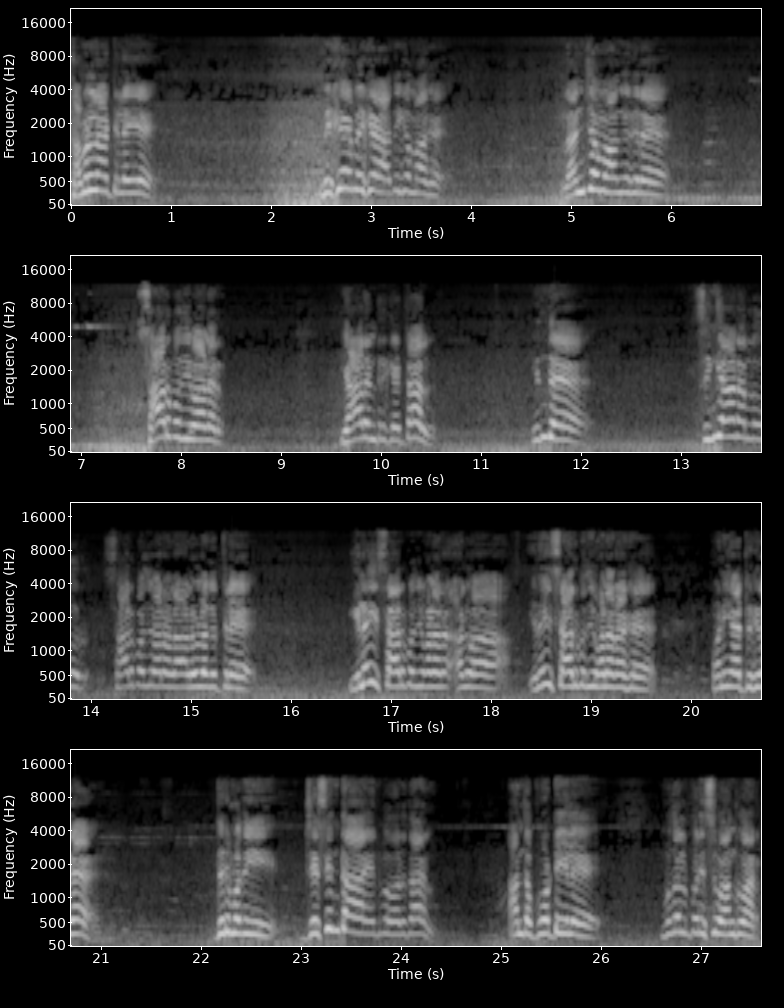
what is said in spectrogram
தமிழ்நாட்டிலேயே மிக மிக அதிகமாக லஞ்சம் வாங்குகிற சார்பதிவாளர் யார் என்று கேட்டால் இந்த சிங்கானல்லூர் சார்பதிவாளர் அலுவலகத்திலே இணை சார்பதிவாளர் அலுவ- இணை சார்பதிவாளராக பணியாற்றுகிற திருமதி ஜெசிந்தா என்பவர்தான் அந்த போட்டியிலே முதல் பரிசு வாங்குவார்.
